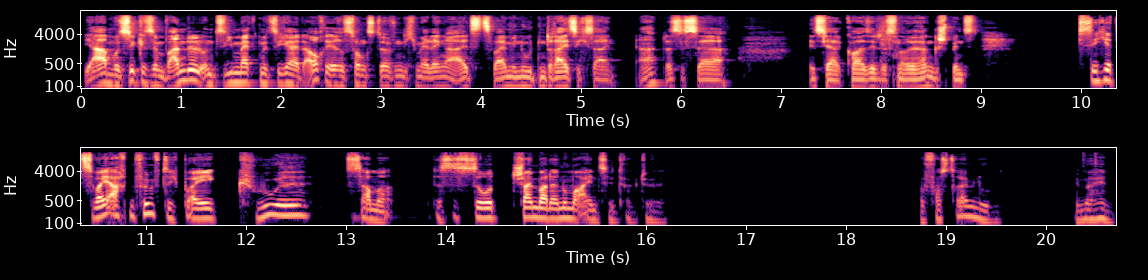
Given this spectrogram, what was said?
ja, Musik ist im Wandel und sie merkt mit Sicherheit auch, ihre Songs dürfen nicht mehr länger als zwei Minuten 30 sein. Ja, das ist ja, ist ja quasi das neue Hirngespinst. Ich sehe hier 2,58 bei Cruel Summer. Das ist so scheinbar der Nummer 1 Hit aktuell. Nur Fast drei Minuten. Immerhin.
